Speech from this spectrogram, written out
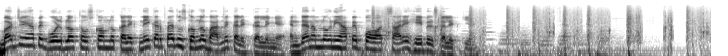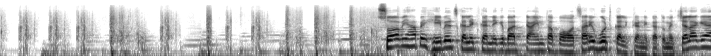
बट जो यहाँ पे गोल्ड ब्लॉक था उसको हम लोग कलेक्ट नहीं कर पाए तो उसको हम लोग बाद में कलेक्ट कर लेंगे। एंड देन हम लोग ने यहाँ पे बहुत सारे हेबल्स कलेक्ट किए। सो अब यहाँ पे हेबल्स कलेक्ट करने के बाद टाइम था बहुत सारे वुड कलेक्ट करने का। तो मैं चला गया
